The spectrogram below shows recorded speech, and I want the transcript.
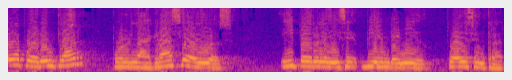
voy a poder entrar por la gracia de Dios. Y Pedro le dice, bienvenido, puedes entrar.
